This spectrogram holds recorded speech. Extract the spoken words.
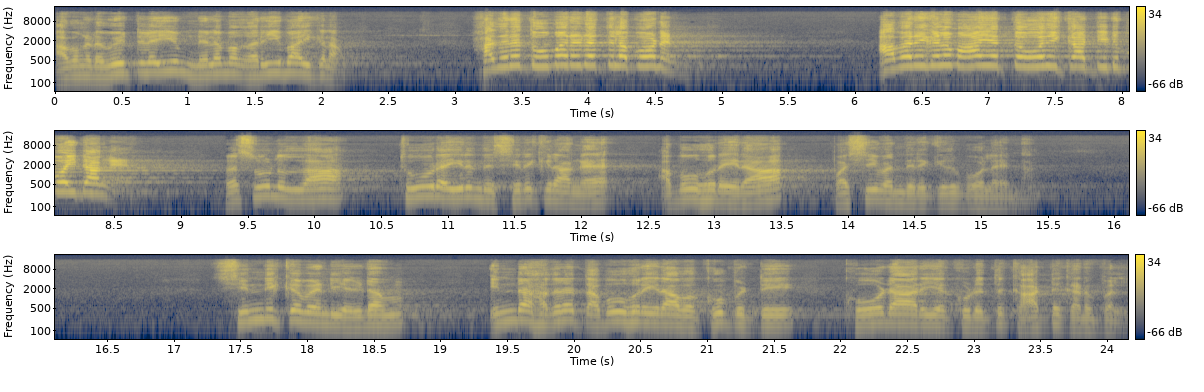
அவங்களோட வீட்டிலையும் நிலைமை கரீபாய்க்கலாம். ஹதரத் உமரிடத்துல போனேன். அவர்களும் ஆயத்தை ஓதி காட்டிட்டு போயிட்டாங்க. ரசூலுல்லா தூர இருந்து சிரிக்கிறாங்க. அபூஹுரைரா பசி வந்திருக்குது போல சிந்திக்க வேண்டிய இடம் இந்த ஹதரத் அபூஹுரைராவை கூப்பிட்டு கோடாரிய கொடுத்து காட்டுக்கு அனுப்பல.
